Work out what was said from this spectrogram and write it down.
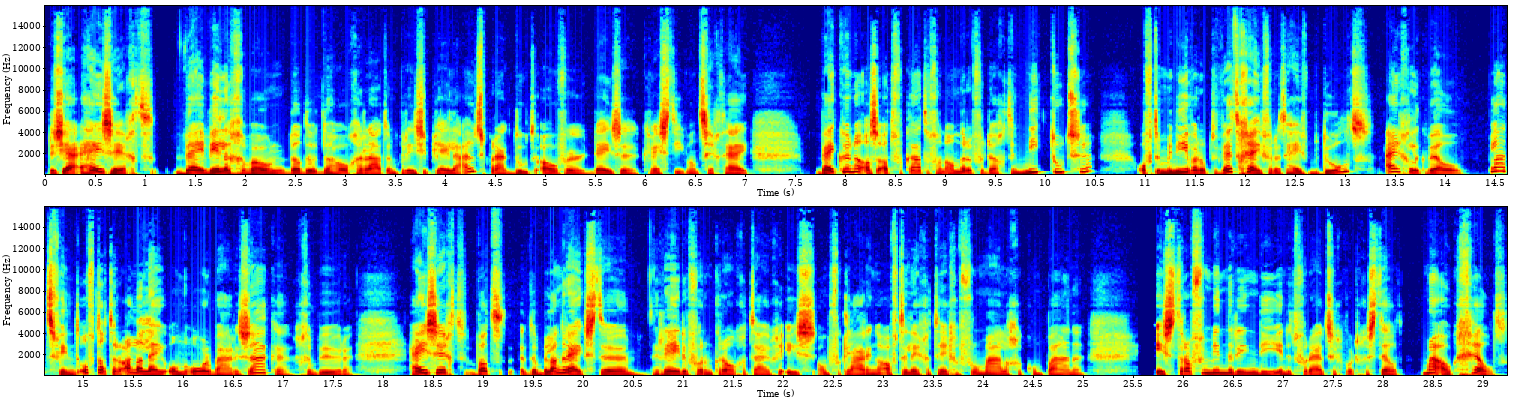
Dus ja, hij zegt, wij willen gewoon dat de, de Hoge Raad een principiële uitspraak doet over deze kwestie. Want zegt hij, wij kunnen als advocaten van andere verdachten niet toetsen of de manier waarop de wetgever het heeft bedoeld eigenlijk wel plaatsvindt of dat er allerlei onoorbare zaken gebeuren. Hij zegt wat de belangrijkste reden voor een kroongetuige is om verklaringen af te leggen tegen voormalige companen, is strafvermindering die in het vooruitzicht wordt gesteld, maar ook geld.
